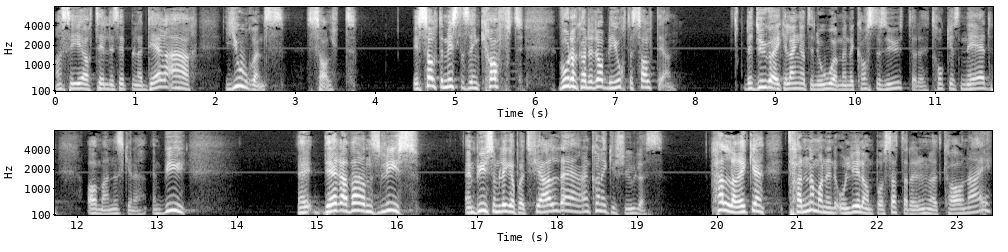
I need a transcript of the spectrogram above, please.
Han sier til disiplene 'Dere er jordens salt'. Hvis saltet mister sin kraft, hvordan kan det da bli gjort til salt igjen? Det duger ikke lenger til noe, men det kastes ut, og det tråkkes ned av menneskene. En by Dere er verdens lys. En by som ligger på et fjell, den kan ikke skjules. Heller ikke tenner man en oljelampe og setter den under et kar. Nei,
